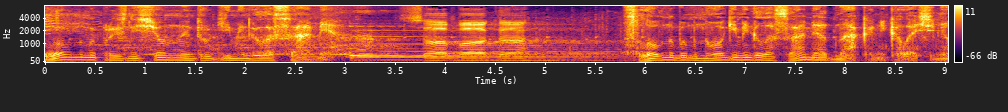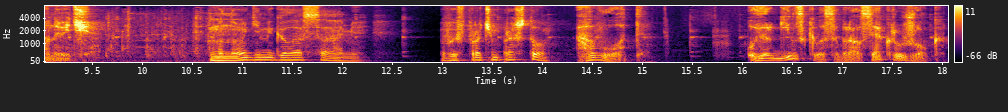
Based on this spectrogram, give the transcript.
Словно мы произнесенные другими голосами. Собака. Словно бы многими голосами, однако, Николай Семенович. Многими голосами. Вы, впрочем, про что? А вот. У Вергинского собрался кружок,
